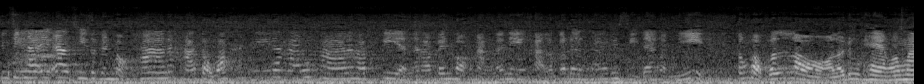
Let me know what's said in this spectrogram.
จริงๆแล้ว XLT จะเป็นเบาะผ้านะคะ แต่ว่าคันนี้นะคะลูกค้านะคะเปลี่ยนนะคะเป็นเบาะหนังนั่นเองค่ะ แล้วก็เดินได้ด้วยสีแดงแบบนี้ ต้องบอกว่าหล่อแล้วดูแพงม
